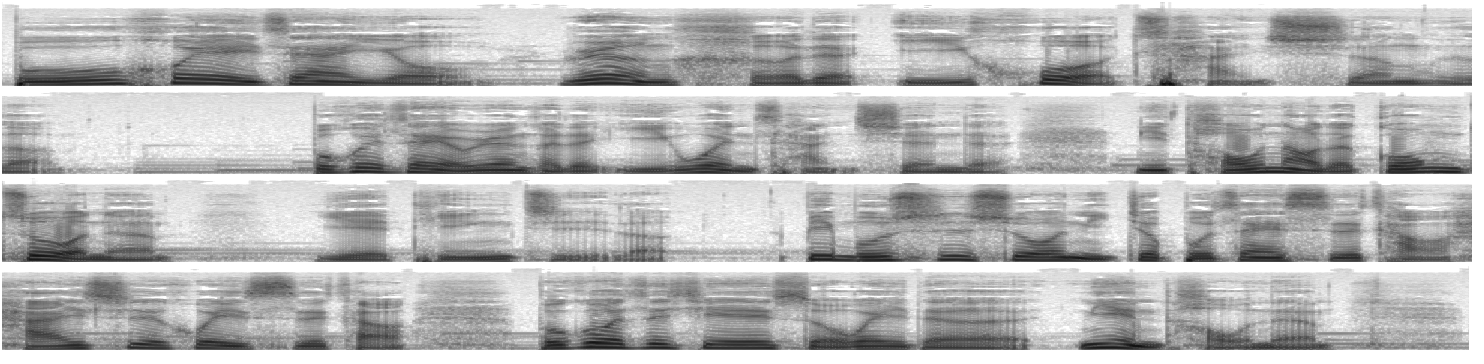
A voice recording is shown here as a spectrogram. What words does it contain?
不会再有。任何的疑惑产生了，不会再有任何的疑问产生的。你头脑的工作呢，也停止了，并不是说你就不再思考，还是会思考。不过这些所谓的念头呢，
